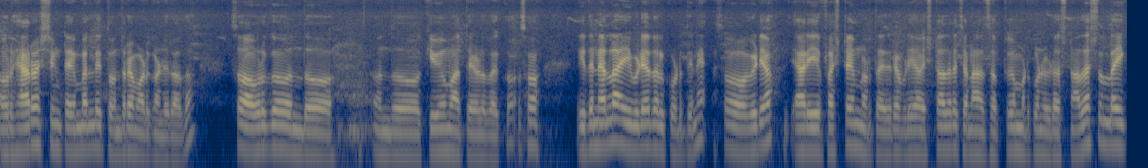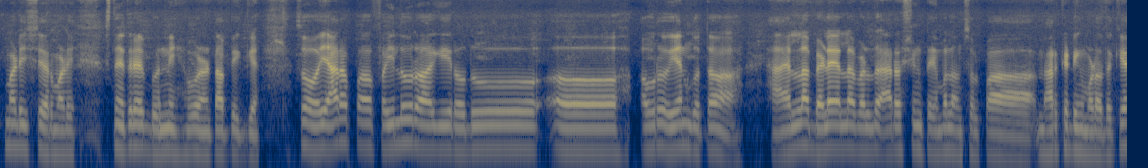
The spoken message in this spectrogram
ಅವ್ರು ಹ್ಯಾರ್ವೆಸ್ಟಿಂಗ್ ಟೈಮಲ್ಲಿ ತೊಂದರೆ ಮಾಡ್ಕೊಂಡಿರೋದು. ಸೊ ಅವ್ರಿಗೂ ಒಂದು ಒಂದು ಕಿವಿ ಮಾತು ಹೇಳಬೇಕು. ಸೊ ಇದನ್ನೆಲ್ಲ ಈ ವಿಡಿಯೋದಲ್ಲಿ ಕೊಡ್ತೀನಿ. ಸೊ ವಿಡಿಯೋ ಯಾರು ಈ ಫಸ್ಟ್ ಟೈಮ್ ನೋಡ್ತಾ ಇದ್ರೆ ವಿಡಿಯೋ ಇಷ್ಟ ಆದರೆ ಚೆನ್ನಾಗಿ ಸಬ್ಸ್ಕ್ರೈಬ್ ಮಾಡ್ಕೊಂಡು ವಿಡಿಯೋಸ್ನ ಆದಷ್ಟು ಲೈಕ್ ಮಾಡಿ ಶೇರ್ ಮಾಡಿ. ಸ್ನೇಹಿತರೆ, ಬನ್ನಿ ಟಾಪಿಕ್ಗೆ ಸೊ ಯಾರಪ್ಪ ಫೈಲೂರ್ ಆಗಿರೋದು ಅವರು ಏನು ಗೊತ್ತಾ? ಎಲ್ಲ ಬೆಳೆ ಎಲ್ಲ ಬೆಳೆದು ಆರೋಸ್ಟಿಂಗ್ ಟೈಮಲ್ಲಿ ಒಂದು ಸ್ವಲ್ಪ ಮಾರ್ಕೆಟಿಂಗ್ ಮಾಡೋದಕ್ಕೆ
